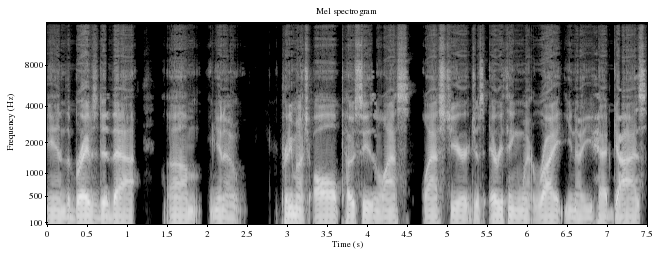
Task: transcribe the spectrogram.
and the Braves did that. Um, you know, pretty much all postseason last last year. Just everything went right. You know, you had guys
